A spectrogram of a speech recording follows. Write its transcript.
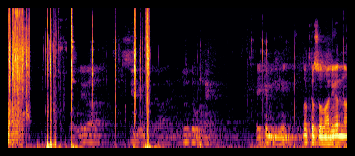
ah oo weliba xuduud dhow lahayn ay ka mid yihiin. Dadka soomaaliyeedna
